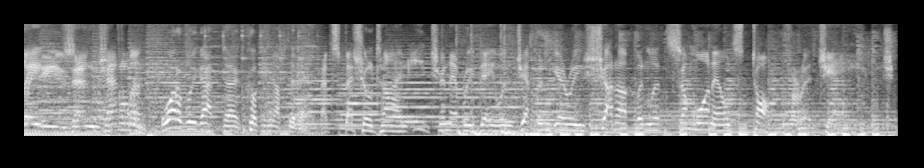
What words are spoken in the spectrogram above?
Ladies and gentlemen. What have we got uh, cooking up today? That special time each and every day when Geoff and Gary shut up and let someone else talk for a change.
